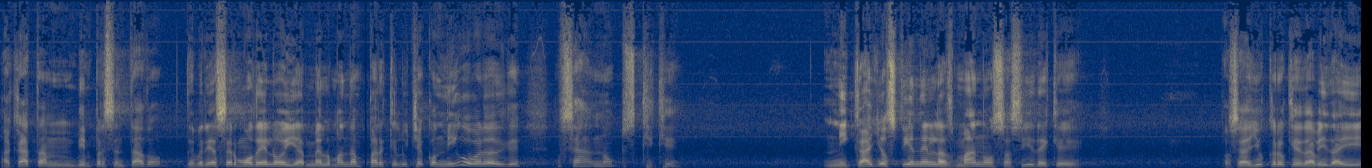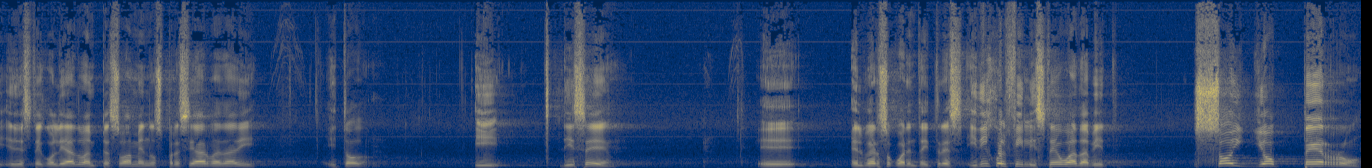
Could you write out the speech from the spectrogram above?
acá tan bien presentado, debería ser modelo y me lo mandan para que luche conmigo, ¿verdad? O sea, no, pues qué, qué. Ni callos tienen las manos así de que, o sea, yo creo que David ahí, este goleado, empezó a menospreciar, ¿verdad? Y, y todo. Y dice, eh, el verso 43. Y dijo el filisteo a David, ¿soy yo perro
